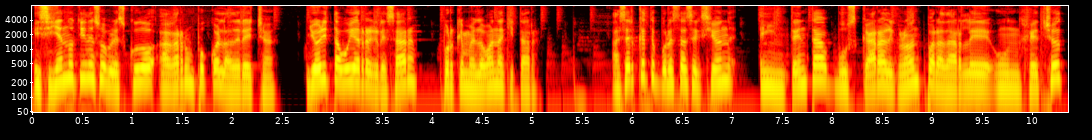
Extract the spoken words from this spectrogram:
Y si ya no tiene sobre escudo agarra un poco a la derecha. Yo ahorita voy a regresar porque me lo van a quitar. Acércate por esta sección e intenta buscar al grunt para darle un headshot.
